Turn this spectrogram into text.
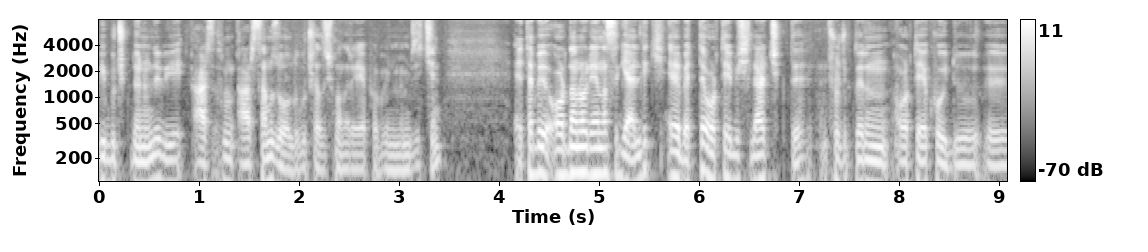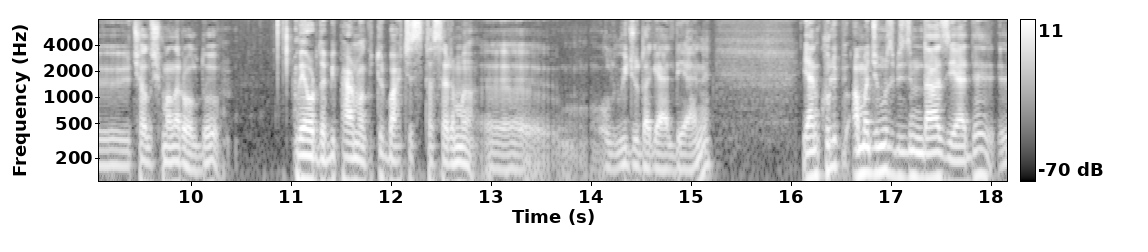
bir buçuk dönümde bir arsam, arsamız oldu bu çalışmaları yapabilmemiz için. E tabii oradan oraya nasıl geldik? Elbette ortaya bir şeyler çıktı. Çocukların ortaya koyduğu e, çalışmalar oldu. Ve orada bir permakültür bahçesi tasarımı e, vücuda geldi yani. Yani kulüp amacımız bizim daha ziyade e,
